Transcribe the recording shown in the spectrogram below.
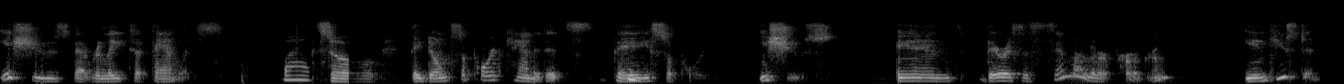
issues that relate to families. Wow. So they don't support candidates, they support issues. And there is a similar program in Houston.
